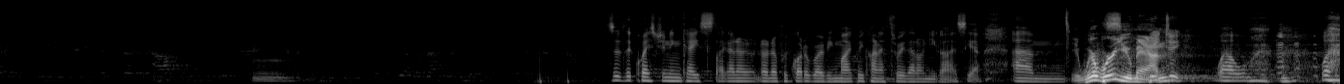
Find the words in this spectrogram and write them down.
agencies, and it just goes out into the ether, and we never see anything. So, do you have a recommendation for getting them to happen? So the question, in case like I don't, don't know if we've got a roving mic, we kind of threw that on you guys. Yeah. Um, where were you, we man? do- well, well,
